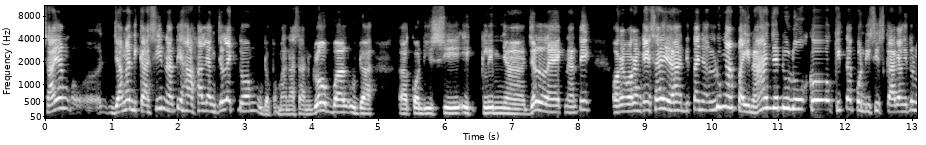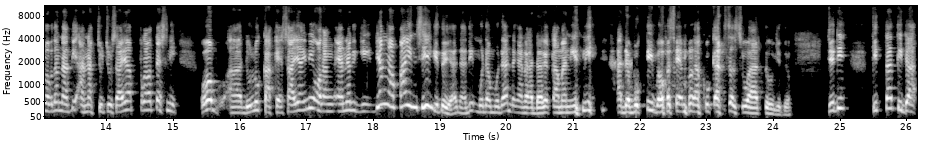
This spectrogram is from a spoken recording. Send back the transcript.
sayang jangan dikasih nanti hal-hal yang jelek dong. Udah pemanasan global, udah eh, kondisi iklimnya jelek, nanti orang-orang kayak saya ditanya, lu ngapain aja dulu? Kok kita kondisi sekarang itu nanti anak cucu saya protes nih. Oh, eh, dulu kakek saya ini orang energi. Dia ngapain sih gitu ya? Jadi mudah-mudahan dengan ada rekaman ini ada bukti bahwa saya melakukan sesuatu gitu. Jadi kita tidak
